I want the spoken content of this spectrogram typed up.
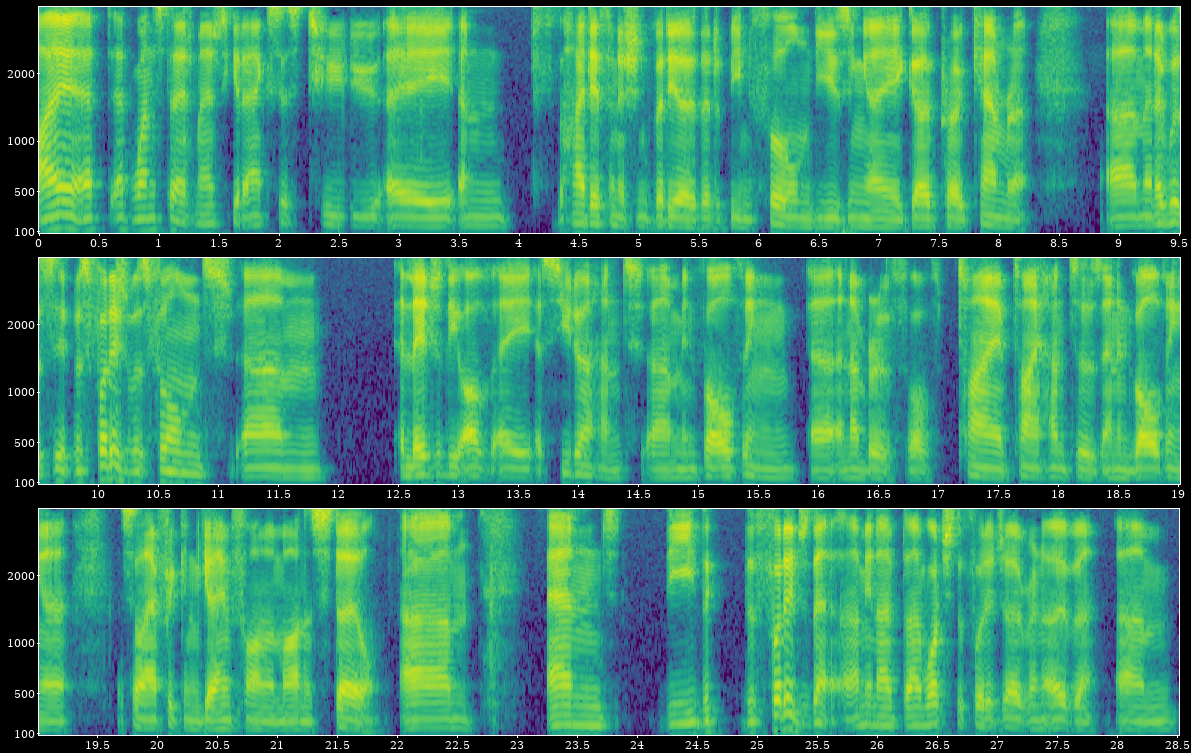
I at, at one stage managed to get access to a, a high definition video that had been filmed using a GoPro camera um, and it was it was footage was filmed um, allegedly of a, a pseudo hunt um, involving uh, a number of, of Thai Thai hunters and involving a, a South African game farmer, Marnus Steyl. Um, and the, the the footage that I mean, I, I watched the footage over and over, um,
